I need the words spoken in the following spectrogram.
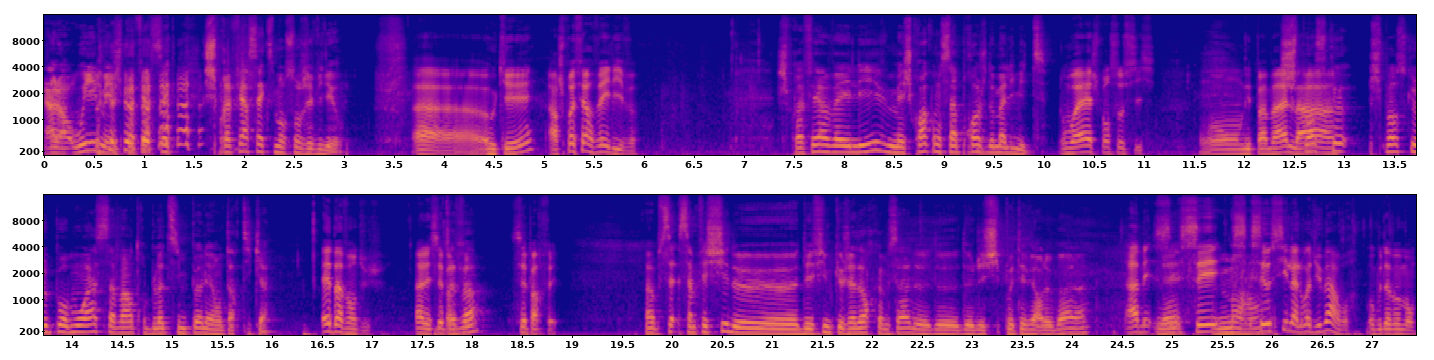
Alors oui, mais je préfère, sex, je préfère sexe, mensonge et vidéo. Euh, ok. Alors je préfère Veil Live. Je préfère Veil Live, mais je crois qu'on s'approche de ma limite. Ouais, je pense aussi. On est pas mal je, là. pense que, je pense que pour moi, ça va entre Blood Simple et Antarctica. Eh bah vendu. Allez, c'est parfait. va C'est parfait. Hop, ça, ça me fait chier de, des films que j'adore comme ça, de, de, de les chipoter vers le bas là. Ah mais c'est- Mais aussi la loi du marbre au bout d'un moment.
